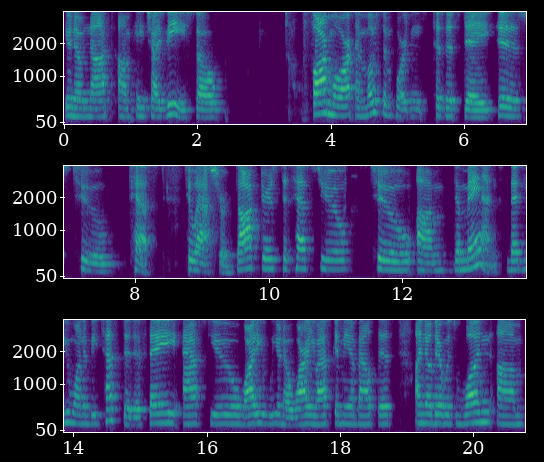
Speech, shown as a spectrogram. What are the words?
you know, not um, HIV. So far more and most important to this day is to test, to ask your doctors to test you, to um, demand that you want to be tested. If they ask you, why do you, you know, why are you asking me about this? I know there was one um,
